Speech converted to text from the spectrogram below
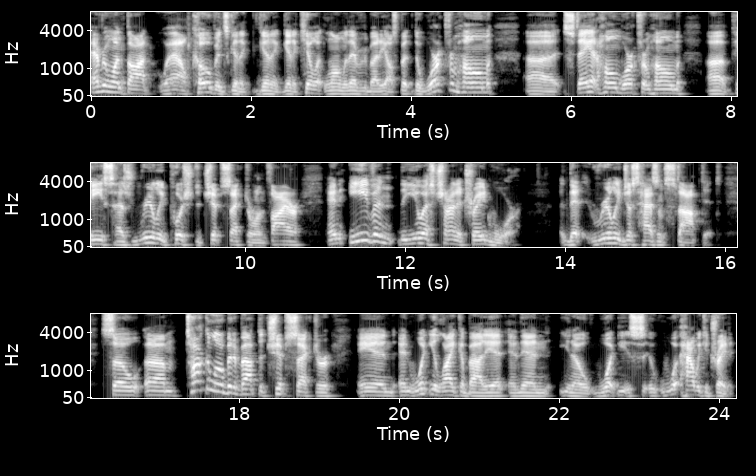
Everyone thought, well, COVID's gonna gonna gonna kill it along with everybody else, but the work from home uh, stay at home, work from home uh, piece has really pushed the chip sector on fire. And even the US China trade war that really just hasn't stopped it. So, um, talk a little bit about the chip sector and and what you like about it, and then you know what you what how we can trade it.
